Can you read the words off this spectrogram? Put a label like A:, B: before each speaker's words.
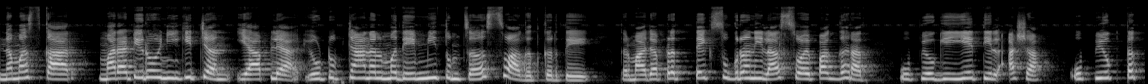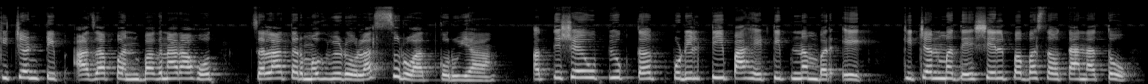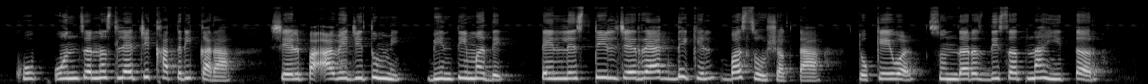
A: नमस्कार मराठी रोहिणी किचन या आपल्या यूट्यूब चॅनलमध्ये मी तुमचं स्वागत करते. तर माझ्या प्रत्येक सुगरणीला स्वयंपाकघरात उपयोगी येतील अशा उपयुक्त किचन टिप आज आपण बघणार आहोत. चला तर मग व्हिडिओला सुरुवात करूया. अतिशय उपयुक्त पुढील टीप आहे टीप नंबर एक. किचनमध्ये शेल्फ बसवताना तो खूप उंच नसल्याची खात्री करा. शेल्फऐवजी तुम्ही भिंतीमध्ये स्टेनलेस स्टीलचे रॅक देखील बसवू शकता. तो केवळ सुंदरच दिसत नाही तर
